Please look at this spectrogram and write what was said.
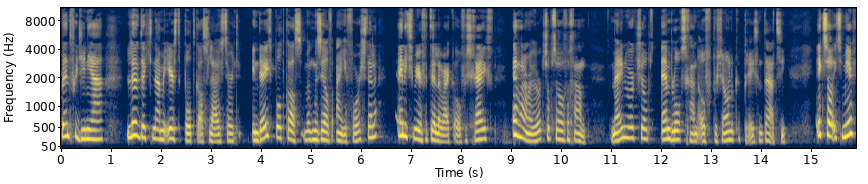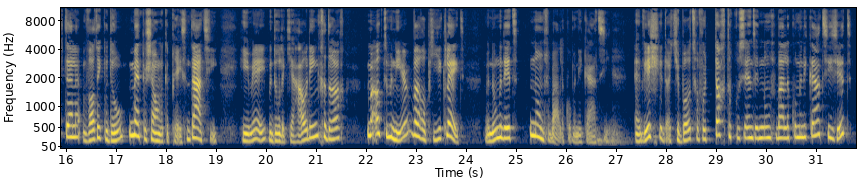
ben Virginia. Leuk dat je naar mijn eerste podcast luistert. In deze podcast wil ik mezelf aan je voorstellen en iets meer vertellen waar ik over schrijf en waar mijn workshops over gaan. Mijn workshops en blogs gaan over persoonlijke presentatie. Ik zal iets meer vertellen wat ik bedoel met persoonlijke presentatie. Hiermee bedoel ik je houding, gedrag, maar ook de manier waarop je je kleedt. We noemen dit non-verbale communicatie. En wist je dat je boodschap voor 80% in non-verbale communicatie zit?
